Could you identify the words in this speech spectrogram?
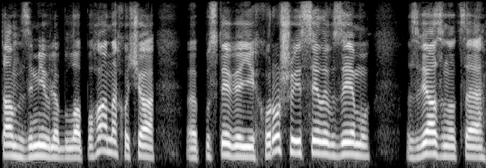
Там зимівля була погана, хоча е, пустив я їх хорошої сили в зиму. Зв'язано це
